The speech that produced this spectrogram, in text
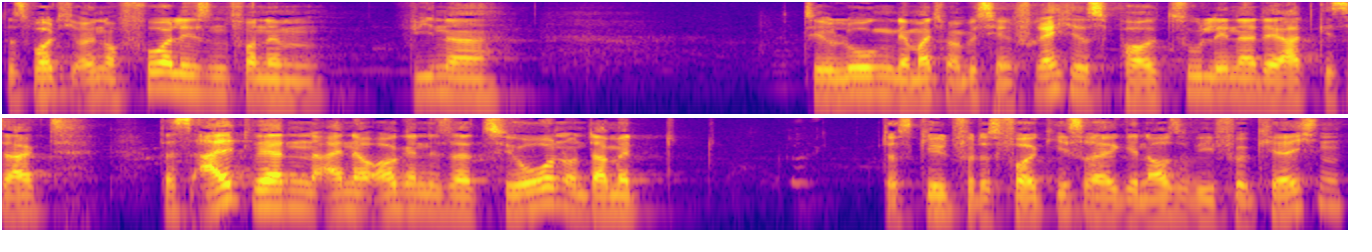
das wollte ich euch noch vorlesen von einem Wiener Theologen, der manchmal ein bisschen frech ist, Paul Zulehner, der hat gesagt, das Altwerden einer Organisation und damit, das gilt für das Volk Israel genauso wie für Kirchen,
